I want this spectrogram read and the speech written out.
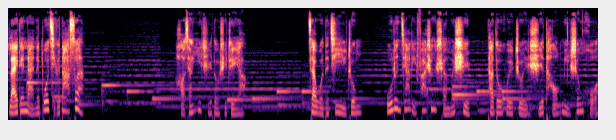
来给奶奶剥几个大蒜。”好像一直都是这样。在我的记忆中，无论家里发生什么事，他都会准时淘米生火，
